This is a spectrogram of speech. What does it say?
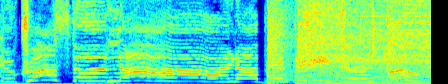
You crossed the line. I've been beaten, down.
